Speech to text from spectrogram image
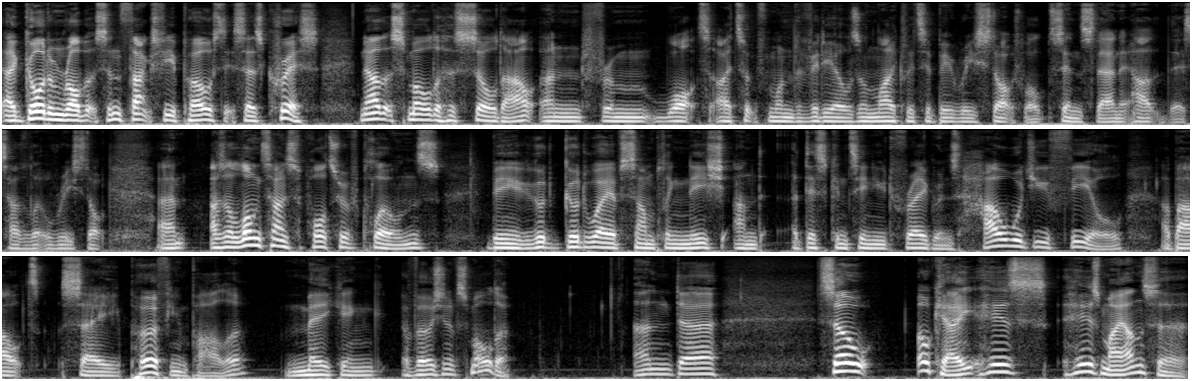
uh, Gordon Robertson, thanks for your post. It says, Chris, now that Smoulder has sold out, and from what I took from one of the videos, unlikely to be restocked. Well, since then it had it's had a little restock. Um, as a long-time supporter of clones, being a good good way of sampling niche and a discontinued fragrance, how would you feel about, say, Perfume Parlor making a version of Smoulder? And uh, so, okay, here's here's my answer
